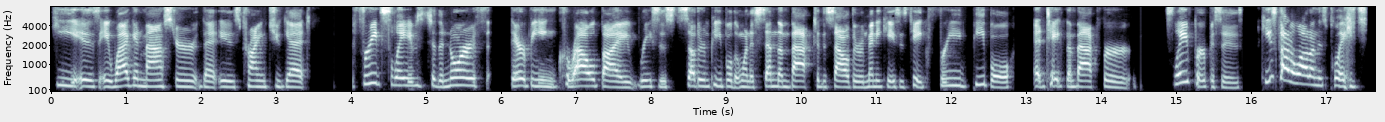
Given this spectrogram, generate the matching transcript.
He is a wagon master that is trying to get freed slaves to the north they're being corralled by racist Southern people that want to send them back to the South, or in many cases, take freed people and take them back for slave purposes. He's got a lot on his plate.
